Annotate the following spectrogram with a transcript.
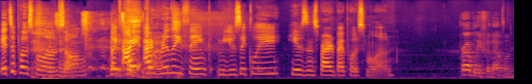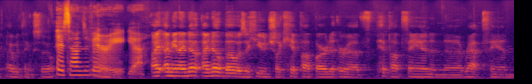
It's a Post Malone song. Like It I, I really think musically he was inspired by Post Malone. probably for that one, I would think so. It sounds very yeah. I, I mean I know I know Bo is a huge like hip hop artist or a hip hop fan and uh, rap fan,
